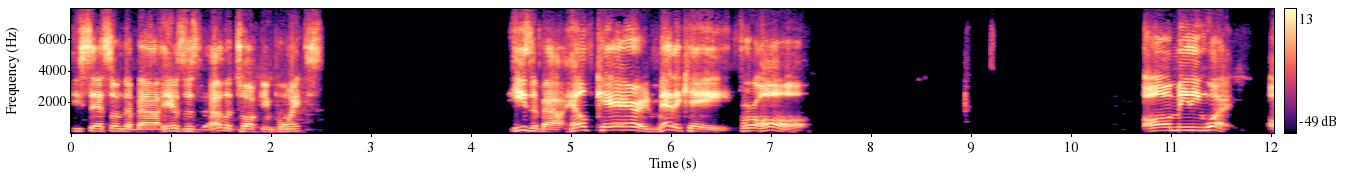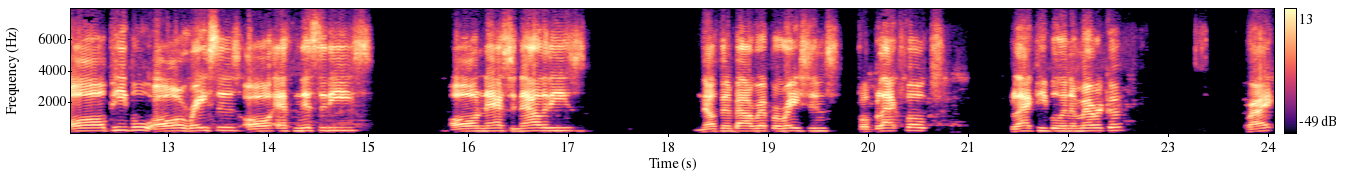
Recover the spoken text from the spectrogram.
he said something about here's his other talking points. He's about health care and Medicaid for all. All meaning what? All people, all races, all ethnicities, all nationalities. Nothing about reparations for black folks, black people in America, right?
